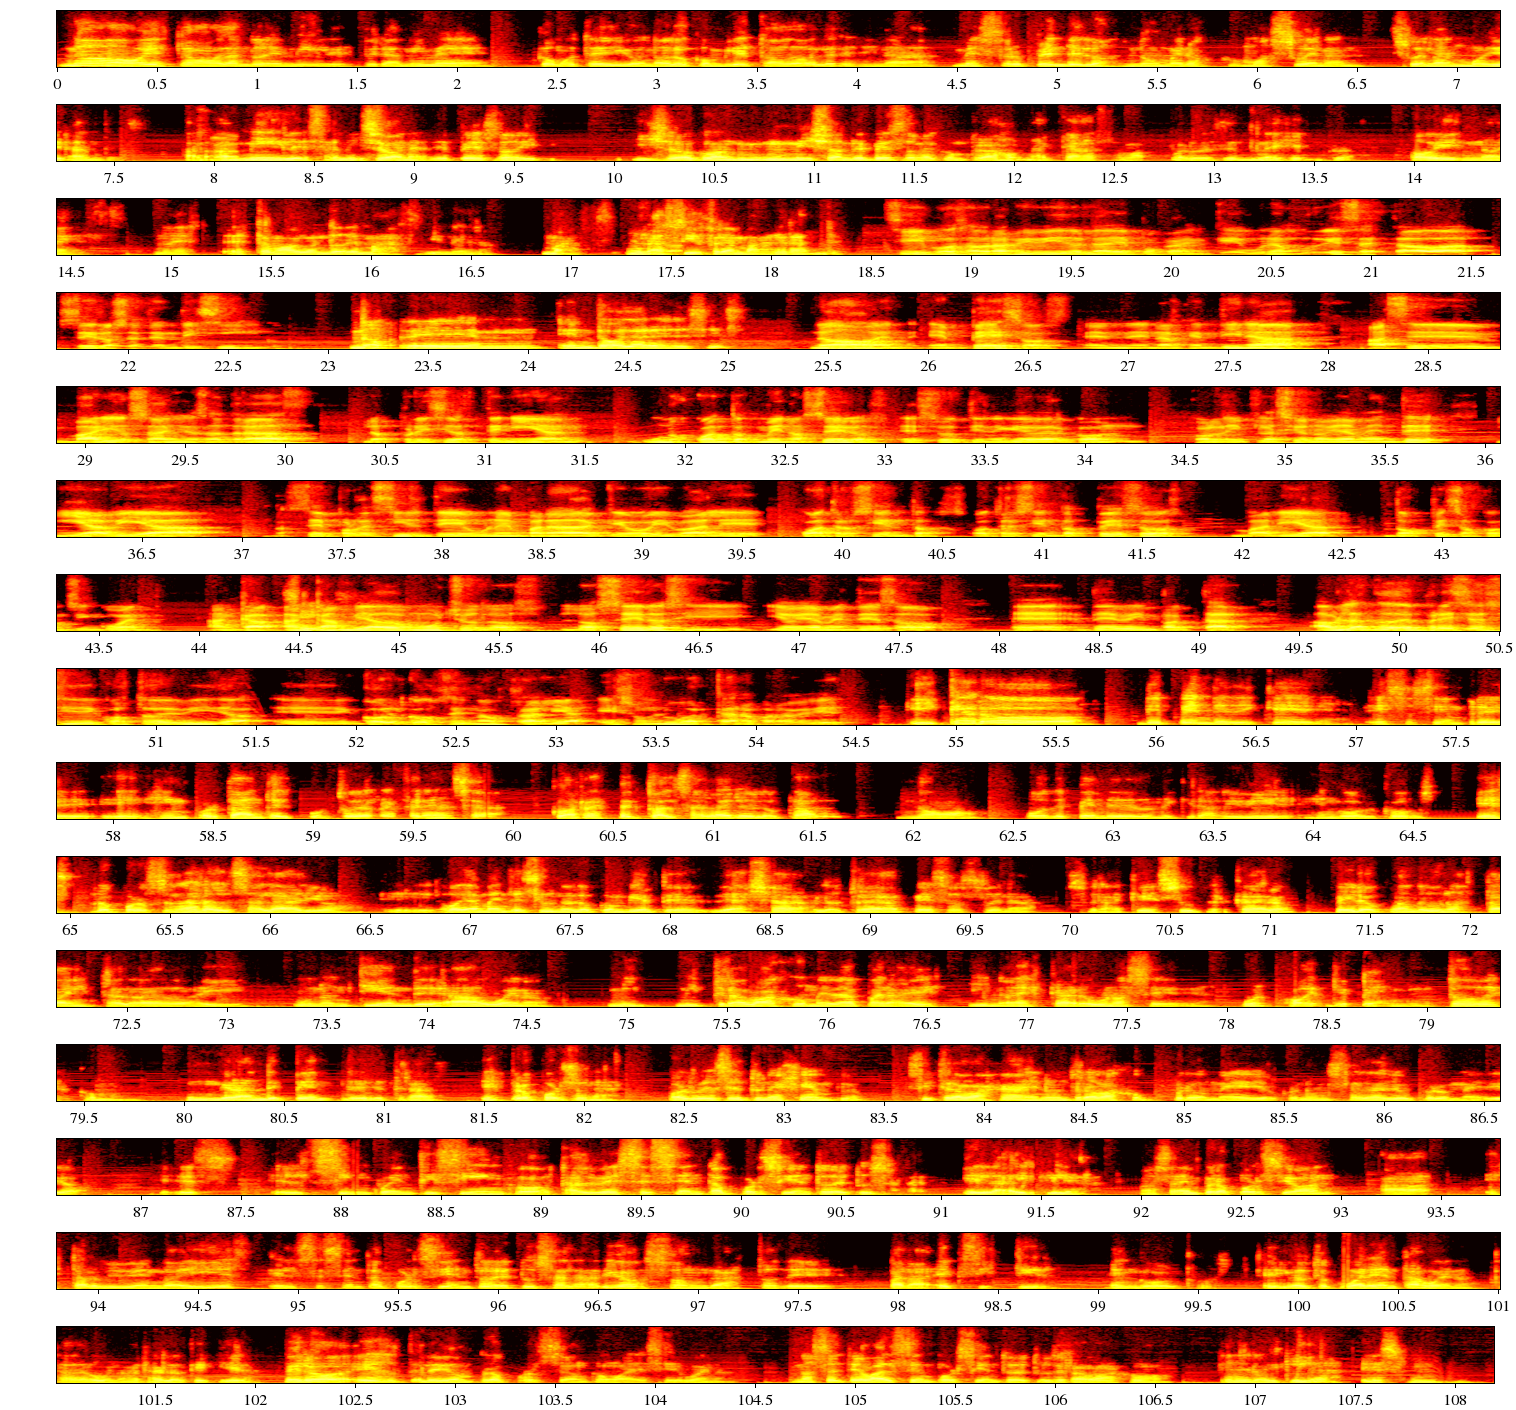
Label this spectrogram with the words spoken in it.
No, hoy estamos hablando de miles, pero a mí me, como te digo, no lo convierto a dólares ni nada. Me sorprende los números, cómo suenan. Suenan muy grandes. A, miles, a millones de pesos y, y, yo con un millón de pesos me compraba una casa, por decirte un ejemplo. Hoy no es, no es, estamos hablando de más dinero más, una cifra más grande. Sí, vos habrás vivido la época en que una hamburguesa estaba 0,75. No, em, ¿en dólares decís? No, en, pesos. En, Argentina hace varios años atrás los precios tenían unos cuantos menos ceros. Eso tiene que ver con, con la inflación, obviamente, y había no sé, por decirte, una empanada que hoy vale 400 o 300 pesos, valía 2 pesos con 50. Han, cambiado mucho los, los ceros y, obviamente eso eh, debe impactar. Hablando de precios y de costo de vida, eh, Gold Coast en Australia, ¿es un lugar caro para vivir? Y caro depende de qué, eso siempre es importante, el punto de referencia. Con respecto al salario local, no, o depende de dónde quieras vivir en Gold Coast, es proporcional al salario. Eh, obviamente si uno lo convierte de allá, lo trae a pesos, suena, suena que es súper caro, pero cuando uno está instalado ahí, uno entiende, ah, bueno, mi, mi, trabajo me da para esto y no es caro, uno se... Bueno, depende, todo es como un gran depende detrás, es proporcional. Por decirte un ejemplo, si trabajas en un trabajo promedio, con un salario promedio, es el 55, tal vez 60% de tu salario, el alquiler. O sea, en proporción a estar viviendo ahí, es el 60% de tu salario son gastos de, para existir en Gold Coast. El otro 40, bueno, cada uno hará lo que quiera. Pero eso te lo digo en proporción como decir, bueno, no se te va el 100% de tu trabajo en el alquiler. Es,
